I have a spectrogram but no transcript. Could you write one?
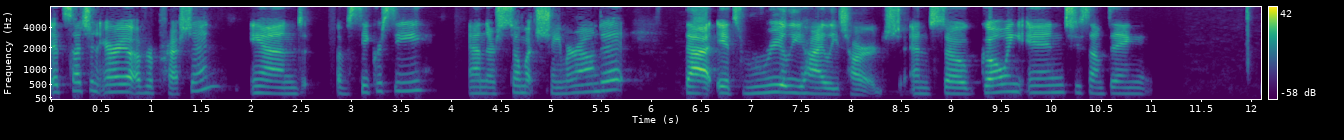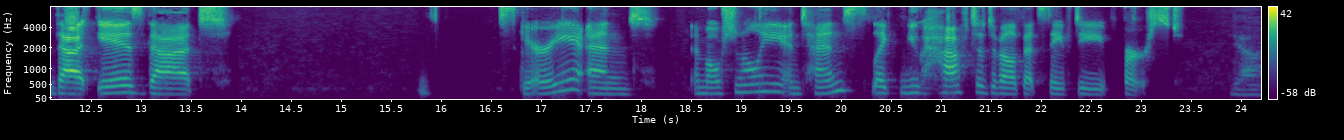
it's such an area of repression and of secrecy and there's so much shame around it that it's really highly charged. And so going into something that is that scary and emotionally intense, like you have to develop that safety first. Yeah.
